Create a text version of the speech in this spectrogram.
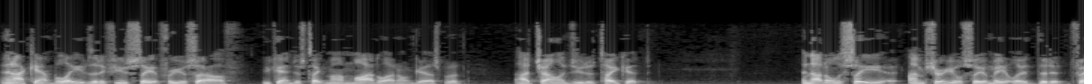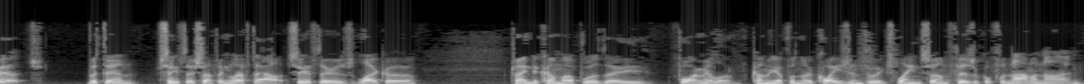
And I can't believe that if you see it for yourself, you can't just take my model, I don't guess, but I challenge you to take it and not only see, I'm sure you'll see immediately that it fits, but then see if there's something left out. See if there's like a trying to come up with a formula, coming up with an equation to explain some physical phenomenon.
